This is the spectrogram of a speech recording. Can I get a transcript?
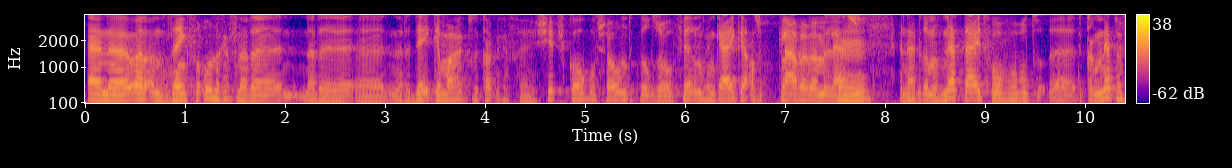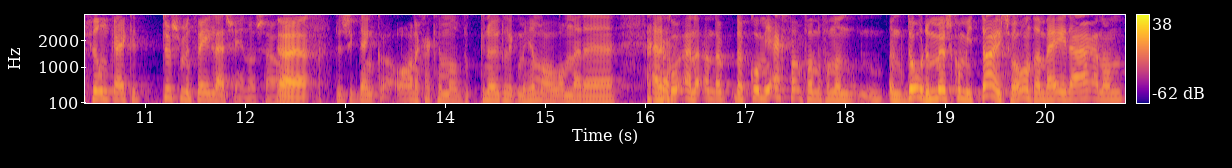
En eh, dan denk ik van, oh, nog even naar de, naar de, eh, naar de dekenmarkt. Dan kan ik nog even chips kopen of zo. Want ik wilde zo een film gaan kijken als ik klaar ben met mijn les. Mhm. En daar heb ik dan nog net tijd voor. Bijvoorbeeld, eh, dan kan ik net een film kijken tussen mijn twee lessen in of zo. Ja, ja. Dus ik denk, oh, dan ga ik helemaal verkneukel ik me helemaal om naar de... En dan kom, en, en dan, dan kom je echt van, van, van een, een dode mus kom je thuis, hoor. Want dan ben je daar en dan,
